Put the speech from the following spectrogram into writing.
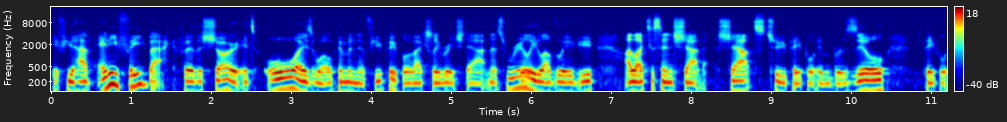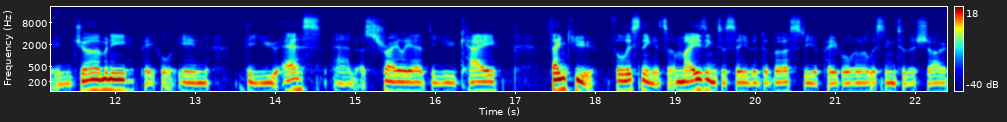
If you have any feedback for the show, it's always welcome. And a few people have actually reached out, and it's really lovely of you. I like to send shout, shouts to people in Brazil, people in Germany, people in the US and Australia, the UK. Thank you for listening. It's amazing to see the diversity of people who are listening to the show.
